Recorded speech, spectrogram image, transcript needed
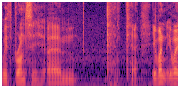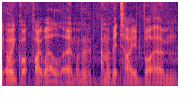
with Bronte. Um, it went it went, it went quite, quite well. Um, I'm a, I'm a bit tired, but um,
